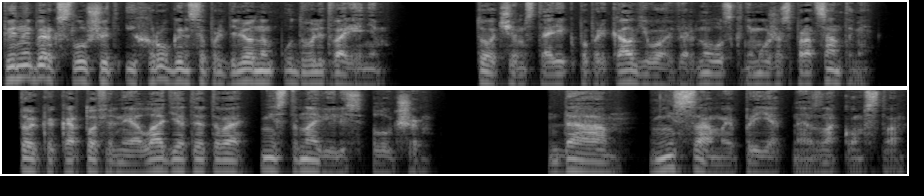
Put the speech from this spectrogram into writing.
Пиннеберг слушает их ругань с определенным удовлетворением. То, чем старик попрекал его, вернулось к нему же с процентами. Только картофельные оладьи от этого не становились лучше. Да, не самое приятное знакомство.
